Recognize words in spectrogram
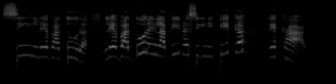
sin levadura. Levadura em la Bíblia significa pecado.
